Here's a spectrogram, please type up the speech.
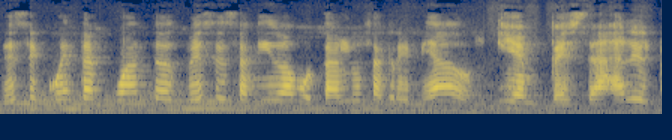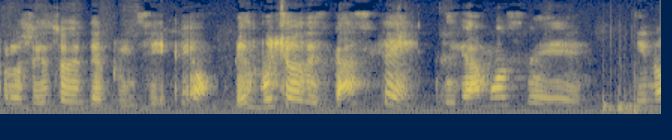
dése cuenta cuántas veces han ido a votar los agremiados y empezar el proceso desde el principio. Es mucho desgaste, digamos, de, si no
